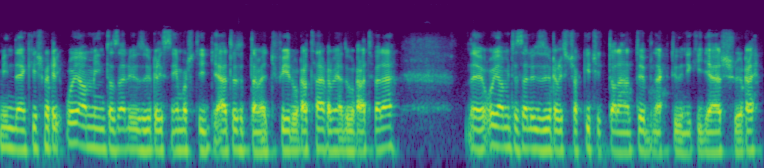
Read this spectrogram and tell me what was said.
mindenki ismeri. Olyan, mint az előző rész, én most így eltöltöttem egy fél órát, három órát vele. Olyan, mint az előző rész, csak kicsit talán többnek tűnik így elsőre.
